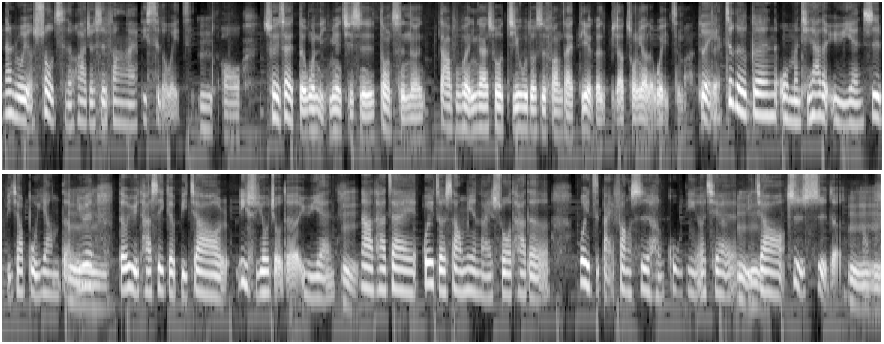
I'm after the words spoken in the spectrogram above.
那如果有受词的话，就是放在第四个位置。嗯，哦，所以在德文里面，其实动词呢。大部分应该说几乎都是放在第二个比较重要的位置嘛。对，对，对，这个跟我们其他的语言是比较不一样的，嗯、因为德语它是一个比较历史悠久的语言。嗯，那它在规则上面来说，它的位置摆放是很固定，而且比较制式的。嗯嗯嗯。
